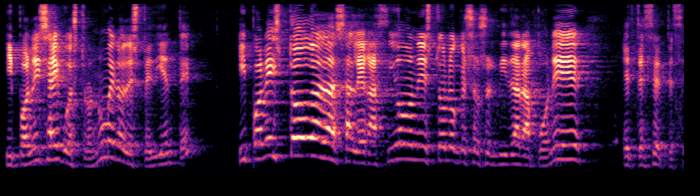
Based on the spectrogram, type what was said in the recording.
Y ponéis ahí vuestro número de expediente y ponéis todas las alegaciones, todo lo que se os olvidara poner, etc, etc.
